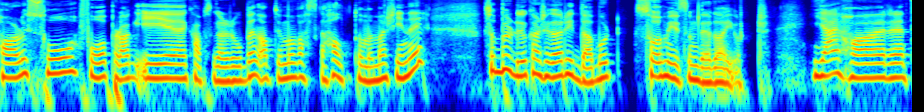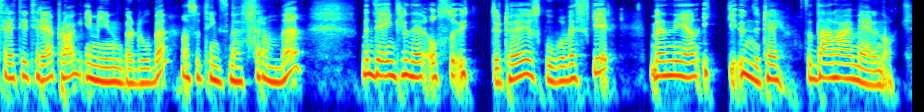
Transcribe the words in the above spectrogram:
Har du så få plagg i kapselgarderoben at du må vaske halvtomme maskiner, så burde du kanskje ikke ha rydda bort så mye som det du har gjort. Jeg har 33 plagg i min garderobe, altså ting som er framme. Men det inkluderer også yttertøy og sko og vesker. Men igjen, ikke undertøy. Så der har jeg mer enn nok.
